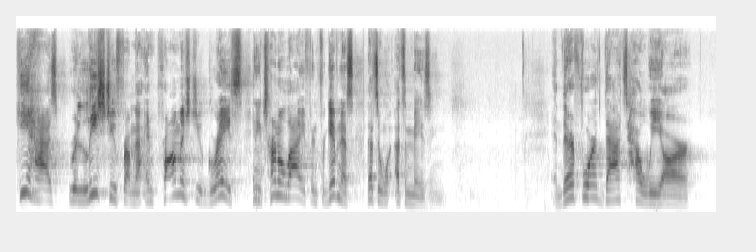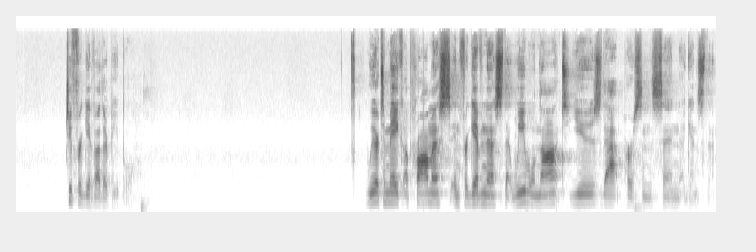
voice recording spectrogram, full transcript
He has released you from that and promised you grace and eternal life and forgiveness. That's, a, that's amazing. And therefore, that's how we are to forgive other people. We are to make a promise in forgiveness that we will not use that person's sin against them.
